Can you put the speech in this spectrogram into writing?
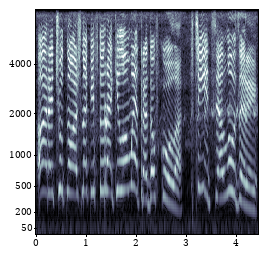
Аре чутно аж на півтора кілометра довкола. Вчіться, лузери.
